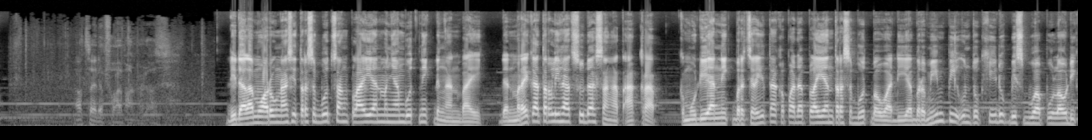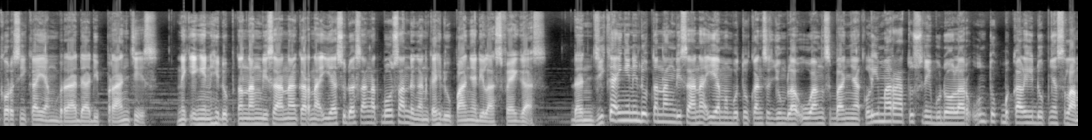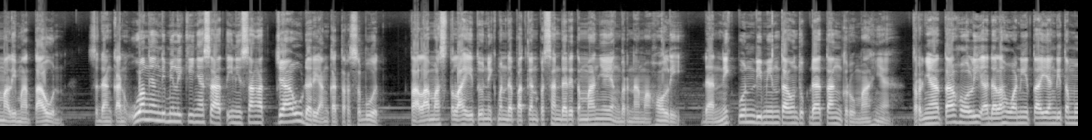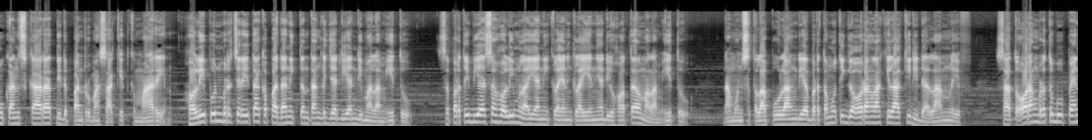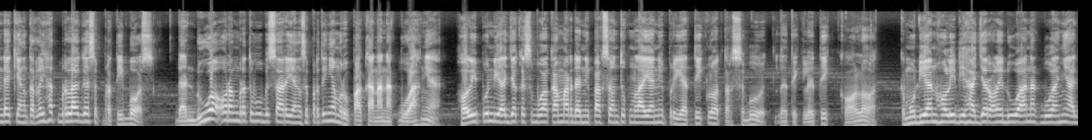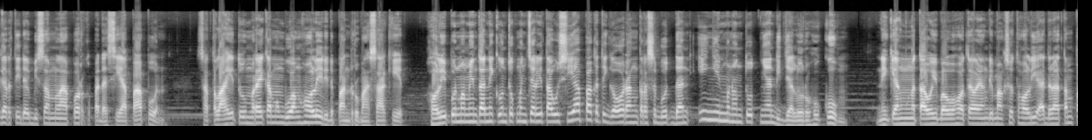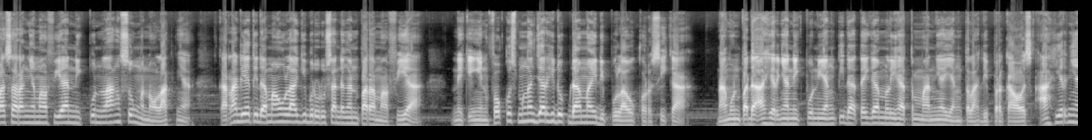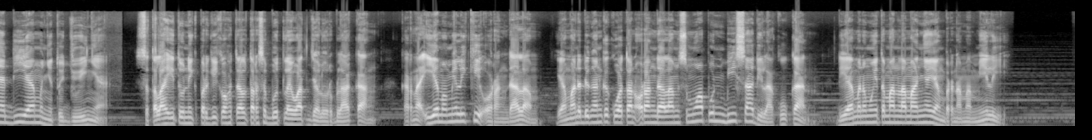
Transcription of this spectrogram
Di dalam warung nasi tersebut sang pelayan menyambut Nick dengan baik dan mereka terlihat sudah sangat akrab. Kemudian Nick bercerita kepada pelayan tersebut bahwa dia bermimpi untuk hidup di sebuah pulau di Korsika yang berada di Perancis. Nick ingin hidup tenang di sana karena ia sudah sangat bosan dengan kehidupannya di Las Vegas. Dan jika ingin hidup tenang di sana, ia membutuhkan sejumlah uang sebanyak 500 ribu dolar untuk bekal hidupnya selama lima tahun. Sedangkan uang yang dimilikinya saat ini sangat jauh dari angka tersebut. Tak lama setelah itu Nick mendapatkan pesan dari temannya yang bernama Holly dan Nick pun diminta untuk datang ke rumahnya. Ternyata Holly adalah wanita yang ditemukan sekarat di depan rumah sakit kemarin. Holly pun bercerita kepada Nick tentang kejadian di malam itu. Seperti biasa Holly melayani klien-kliennya di hotel malam itu. Namun setelah pulang dia bertemu tiga orang laki-laki di dalam lift. Satu orang bertubuh pendek yang terlihat berlaga seperti bos. Dan dua orang bertubuh besar yang sepertinya merupakan anak buahnya. Holly pun diajak ke sebuah kamar dan dipaksa untuk melayani pria tiklot tersebut, letik-letik kolot. Kemudian Holly dihajar oleh dua anak buahnya agar tidak bisa melapor kepada siapa pun. Setelah itu mereka membuang Holly di depan rumah sakit. Holly pun meminta Nick untuk mencari tahu siapa ketiga orang tersebut dan ingin menuntutnya di jalur hukum. Nick yang mengetahui bahwa hotel yang dimaksud Holly adalah tempat sarangnya mafia, Nick pun langsung menolaknya karena dia tidak mau lagi berurusan dengan para mafia. Nick ingin fokus mengejar hidup damai di Pulau Korsika. Namun pada akhirnya Nick pun yang tidak tega melihat temannya yang telah diperkaos akhirnya dia menyetujuinya. Setelah itu Nick pergi ke hotel tersebut lewat jalur belakang karena ia memiliki orang dalam yang mana dengan kekuatan orang dalam semua pun bisa dilakukan. Dia menemui teman lamanya yang bernama Millie.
